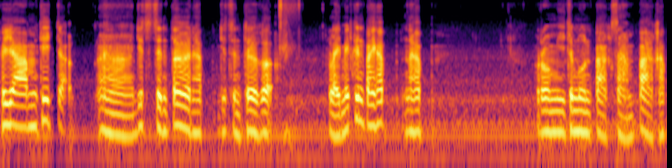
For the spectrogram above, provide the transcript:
พยายามที่จะ ยึดเซนเตอร์นะครับ ยึดเซนเตอร์ก็ไหลเม็ดขึ้นไปครับนะครับ เรามีจำนวนปากสามปากครับ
